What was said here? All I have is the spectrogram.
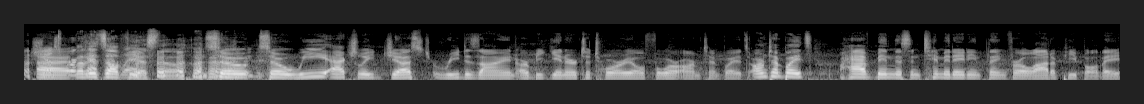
Just Uh, worked But it's that way. obvious, though. so so we actually just redesigned our beginner tutorial for ARM templates. ARM templates have been this intimidating thing for a lot of people. They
